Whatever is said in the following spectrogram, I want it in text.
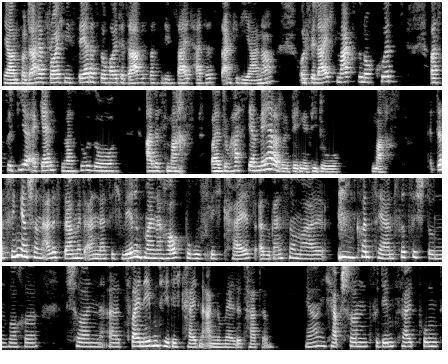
Ja, und von daher freue ich mich sehr, dass du heute da bist, dass du die Zeit hattest. Danke, Diana. Und vielleicht magst du noch kurz was zu dir ergänzen, was du so alles machst, weil du hast ja mehrere Dinge, die du machst das fing ja schon alles damit an, dass ich während meiner Hauptberuflichkeit, also ganz normal Konzern, 40-Stunden-Woche, schon äh, zwei Nebentätigkeiten angemeldet hatte. Ja, ich habe schon zu dem Zeitpunkt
